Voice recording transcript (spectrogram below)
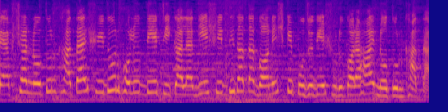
ব্যবসার নতুন খাতায় সিঁদুর, হলুদ দিয়ে টিকা লাগিয়ে সিদ্ধিদাতা গণেশকে পুজো দিয়ে শুরু করা হয় নতুন খাতা।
